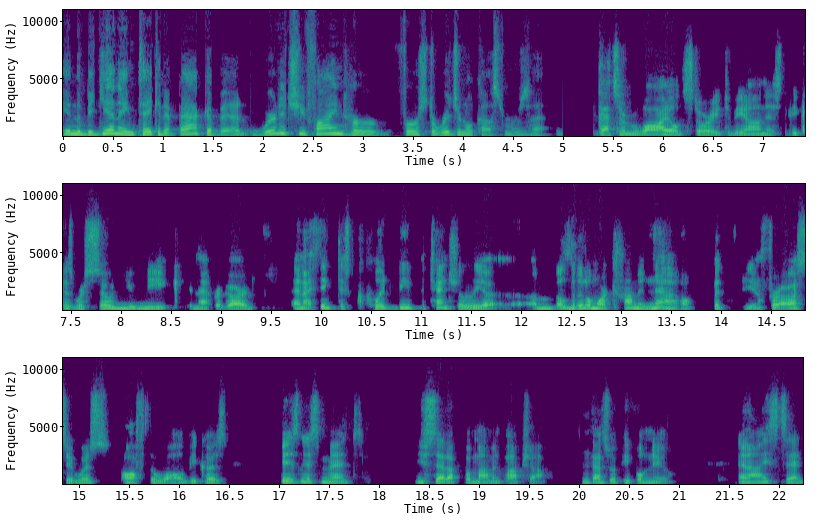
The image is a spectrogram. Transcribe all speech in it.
In the beginning, taking it back a bit, where did she find her first original customers at? That's a wild story, to be honest, because we're so unique in that regard. And I think this could be potentially a, a, a little more common now, but you know, for us, it was off the wall because business meant you set up a mom and pop shop. Mm-hmm. That's what people knew. And I said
